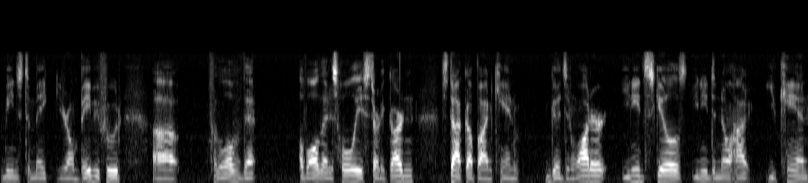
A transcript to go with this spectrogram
means to make your own baby food. Uh, for the love of that, of all that is holy, start a garden. Stock up on canned goods and water. You need skills. You need to know how you can,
